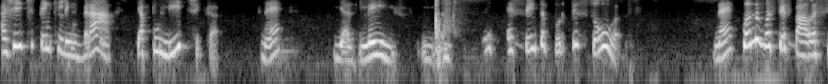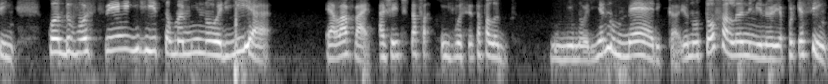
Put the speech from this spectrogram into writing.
A gente tem que lembrar que a política, né, e as leis é feita por pessoas, né? Quando você fala assim, quando você irrita uma minoria, ela vai. A gente está e você está falando minoria numérica. Eu não estou falando em minoria, porque assim,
